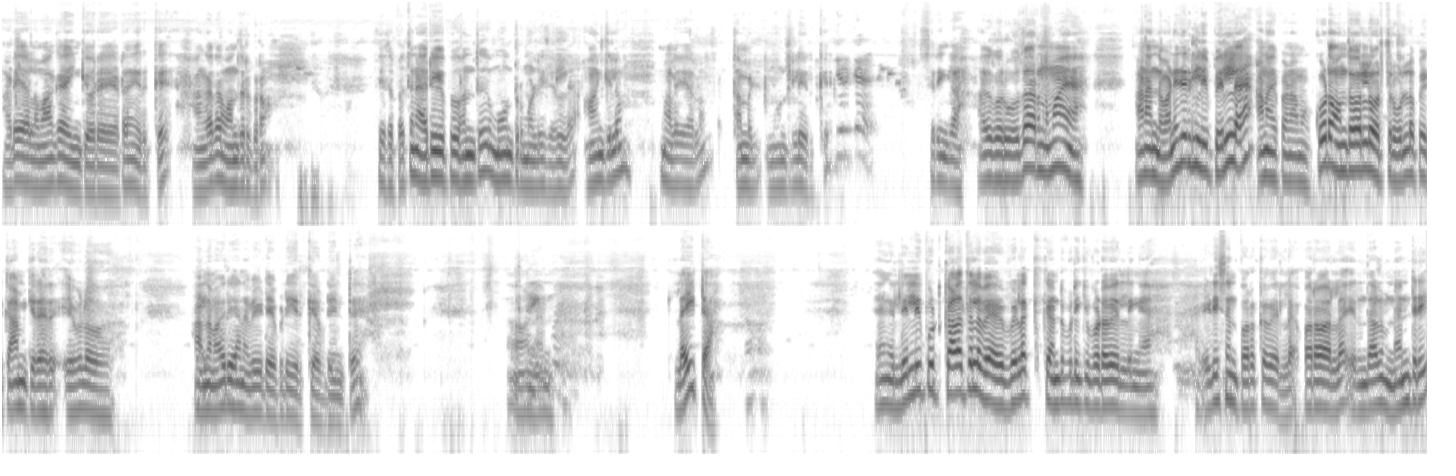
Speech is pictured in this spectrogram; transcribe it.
அடையாளமாக இங்கே ஒரு இடம் இருக்குது அங்கே தான் வந்திருக்கிறோம். இதை பற்றின அறிவிப்பு வந்து மூன்று மொழிகளில் ஆங்கிலம் மலையாளம் தமிழ் மூன்றுலேயும் இருக்குது சரிங்களா? அதுக்கு ஒரு உதாரணமாக ஆனால் அந்த மனிதர்கள் இப்போ இல்லை. ஆனால் இப்போ நம்ம கூட வந்தவரில் ஒருத்தர் உள்ளே போய் காமிக்கிறாரு. எவ்வளோ அந்த மாதிரியான வீடு எப்படி இருக்குது அப்படின்ட்டு. லைட்டா? எங்கள் லில்லிபுட் காலத்தில் வி விளக்கு கண்டுபிடிக்கப்படவே இல்லைங்க. எடிசன் பிறக்கவே இல்லை. பரவாயில்ல. இருந்தாலும் நன்றி.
